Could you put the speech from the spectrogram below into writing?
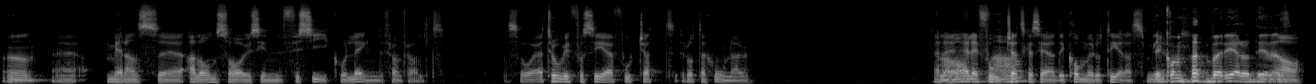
Ja. Eh, Medan eh, Alonso har ju sin fysik och längd framförallt. Så jag tror vi får se fortsatt rotation här. Eller, Ja, eller fortsatt ja. ska jag säga, det kommer roteras mer. Det kommer börja roteras. Ja.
